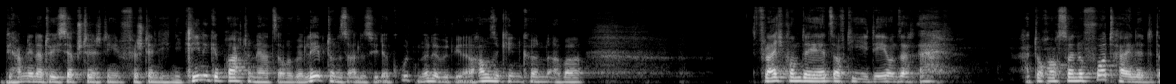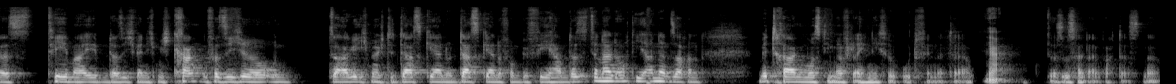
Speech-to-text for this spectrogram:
Wir haben den natürlich selbstverständlich in die Klinik gebracht und er hat es auch überlebt und ist alles wieder gut, ne, der wird wieder nach Hause gehen können, aber vielleicht kommt er jetzt auf die Idee und sagt, ach, hat doch auch seine Vorteile, das Thema eben, dass ich, wenn ich mich krankenversichere und sage, ich möchte das gerne und das gerne vom Buffet haben, dass ich dann halt auch die anderen Sachen mittragen muss, die man vielleicht nicht so gut findet. Ja. ja. Das ist halt einfach das, ne?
